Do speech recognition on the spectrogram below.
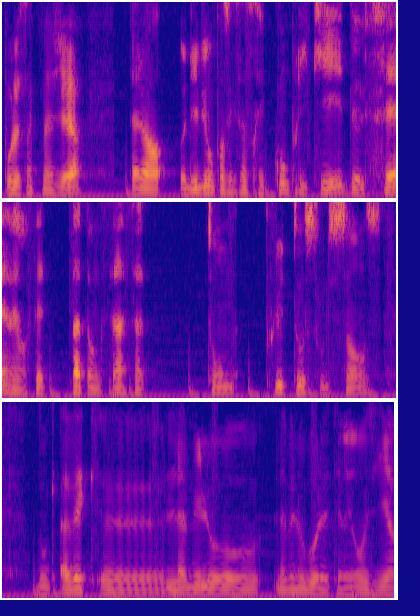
Pour le 5 majeur, alors au début on pensait que ça serait compliqué de le faire et en fait pas tant que ça, ça tombe plutôt sous le sens. Donc avec euh, Lamelo, Lamelo Ball et Terry Rozier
